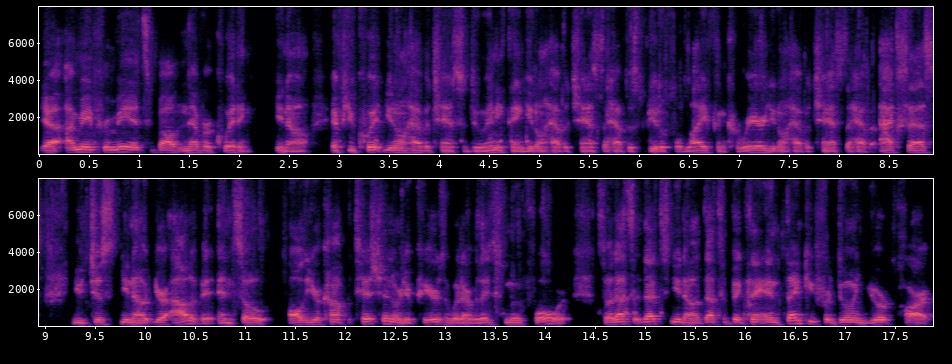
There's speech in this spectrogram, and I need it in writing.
Yeah. I mean, for me, it's about never quitting. You know, if you quit, you don't have a chance to do anything. You don't have a chance to have this beautiful life and career. You don't have a chance to have access. You just, you know, you're out of it. And so all your competition or your peers or whatever, they just move forward. So that's that's you know that's a big thing. And thank you for doing your part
